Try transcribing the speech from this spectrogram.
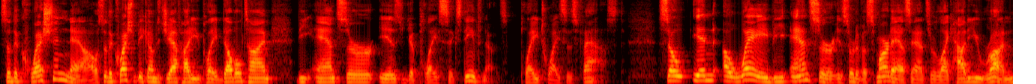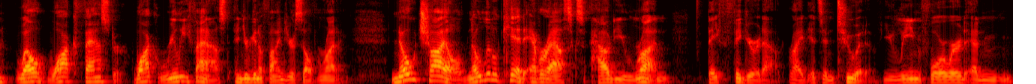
So the question now, so the question becomes, Jeff, how do you play double time? The answer is you play 16th notes, play twice as fast. So, in a way, the answer is sort of a smartass answer like, how do you run? Well, walk faster, walk really fast, and you're going to find yourself running. No child, no little kid ever asks, how do you run? They figure it out, right? It's intuitive. You lean forward and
